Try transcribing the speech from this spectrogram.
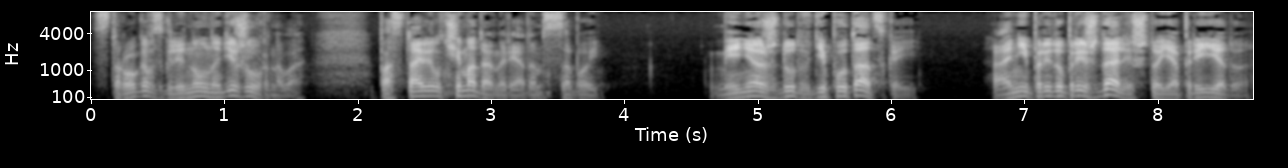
Строго взглянул на дежурного. Поставил чемодан рядом с собой. «Меня ждут в депутатской. Они предупреждали, что я приеду».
